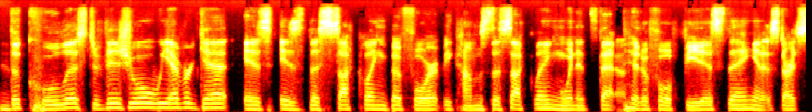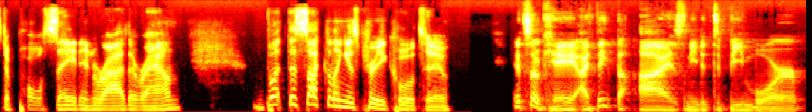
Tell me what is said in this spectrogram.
the coolest visual we ever get is is the suckling before it becomes the suckling when it's that Yeah. pitiful fetus thing and it starts to pulsate and writhe around. But the suckling is pretty cool too. It's okay. I think the eyes needed to be more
